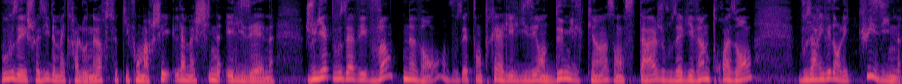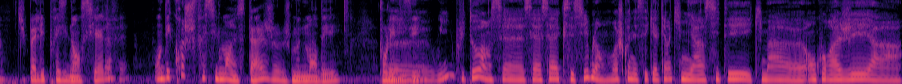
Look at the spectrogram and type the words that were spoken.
Vous, vous avez choisi de mettre à l'honneur ceux qui font marcher la machine élyséenne. Juliette, vous avez 29 ans, vous êtes entrée à l'Élysée en 2015 en stage, vous aviez 23 ans, vous arrivez dans les cuisines du palais présidentiel. On décroche facilement un stage, je me demandais pour l'Elysée euh, Oui, plutôt. Hein, c'est assez accessible. Moi, je connaissais quelqu'un qui m'y a incité et qui m'a euh, encouragé à,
